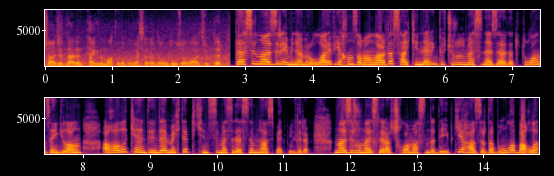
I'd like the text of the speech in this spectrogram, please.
şagirdlərin təqdimatı da bu məsələdə olduqca vacibdir. Təhsil naziri Emin Əmrullayev yaxın zamanlarda sakinlərin köçürülməsi nəzərdə tutulan Zəngilanın Ağalı kəndində məktəb tikintisi məsələsinə münasibət bildirib. Nazir jurnalistlərə açıqlamasında deyib ki, hazırda bununla bağlı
